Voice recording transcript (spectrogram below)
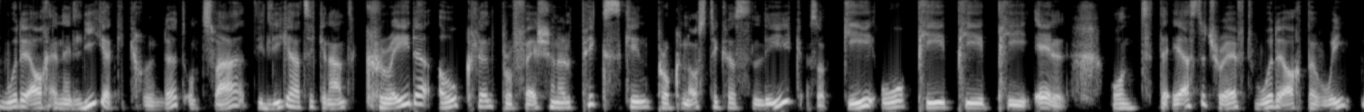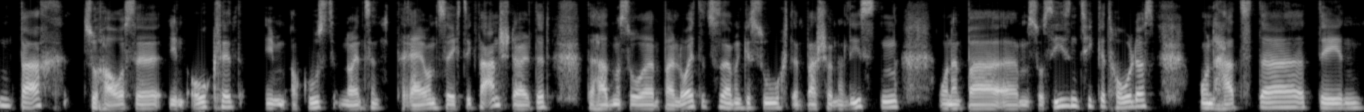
wurde auch eine Liga gegründet und zwar die Liga hat sich genannt Crater Oakland Professional Pigskin Prognosticers League, also G-O-P-P-P-L. Und der erste Draft wurde auch bei Winkenbach zu Hause in Oakland im August 1963 veranstaltet. Da hat man so ein paar Leute zusammengesucht, ein paar Journalisten und ein paar ähm, so Season-Ticket-Holders und hat da den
